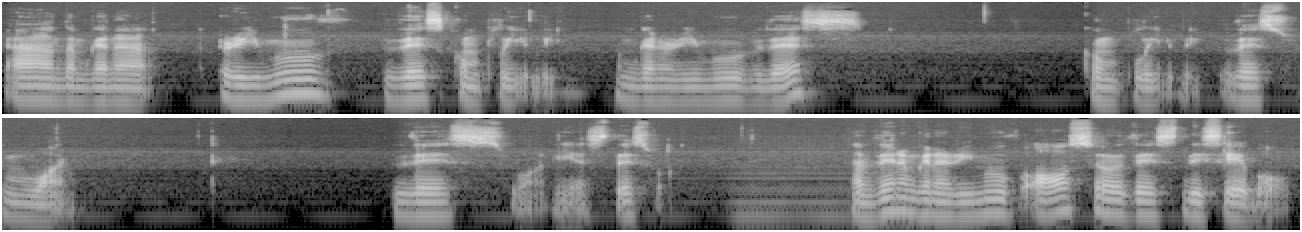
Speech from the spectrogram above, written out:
and I'm going to remove this completely. I'm going to remove this completely, this one, this one, yes, this one. And then I'm going to remove also this disabled.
